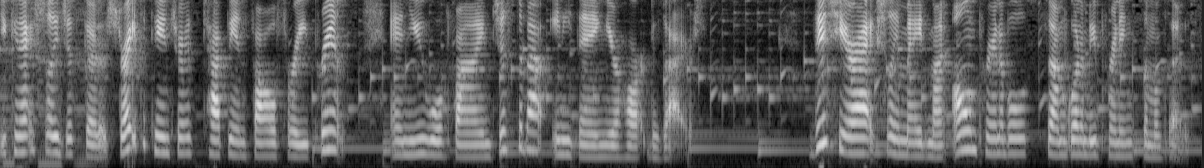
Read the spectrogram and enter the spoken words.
you can actually just go to straight to Pinterest, type in fall free prints, and you will find just about anything your heart desires. This year I actually made my own printables, so I'm going to be printing some of those.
